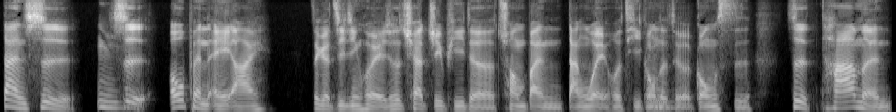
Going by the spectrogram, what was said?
但是是 OpenAI 这个基金会，也就是 ChatGPT 的创办单位或提供的这个公司。是他们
